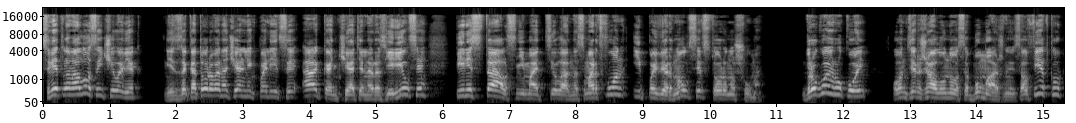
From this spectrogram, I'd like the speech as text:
Светловолосый человек, из-за которого начальник полиции окончательно разъярился, перестал снимать тела на смартфон и повернулся в сторону шума. Другой рукой он держал у носа бумажную салфетку,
